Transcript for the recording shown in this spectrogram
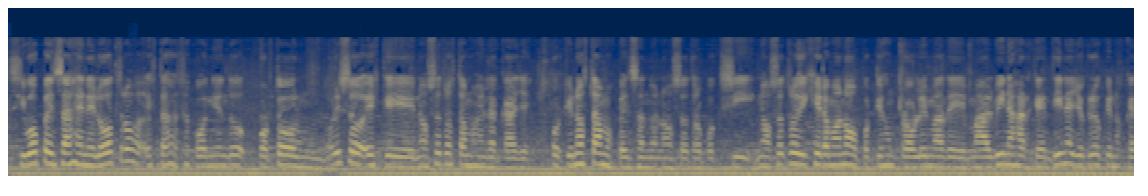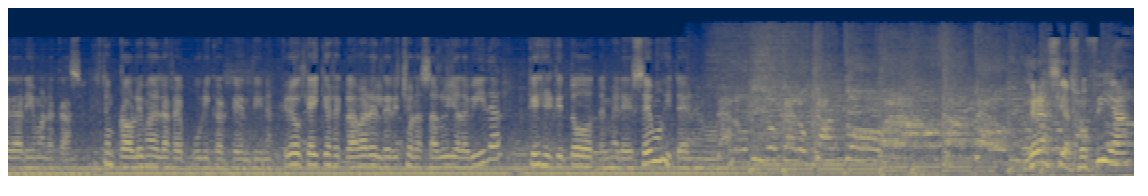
Si vos pensás en el otro, estás respondiendo por todo el mundo. Por eso es que nosotros estamos en la calle, porque no estamos pensando en nosotros, porque si nosotros dijéramos no, porque es un problema de Malvinas Argentina, yo creo que nos quedaríamos en la casa. Este es un problema de la República Argentina. Creo que hay que reclamar el derecho a la salud y a la vida, que es el que todos te merecemos y tenemos. ¿no? Que lo. Gracias Sofía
